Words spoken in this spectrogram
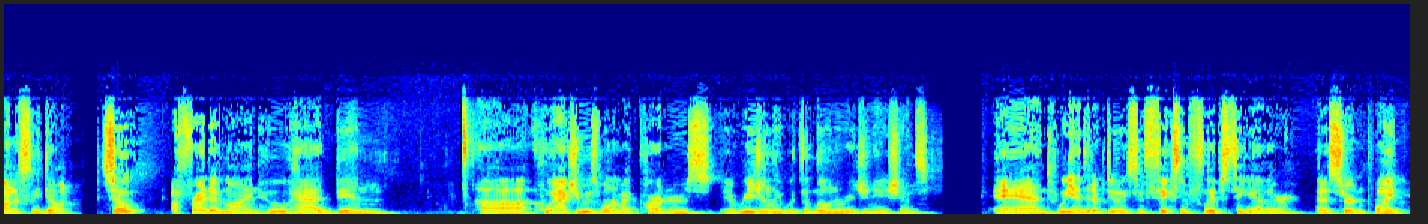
honestly don't. So a friend of mine who had been uh, who actually was one of my partners originally with the loan originations and we ended up doing some fix and flips together at a certain point.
